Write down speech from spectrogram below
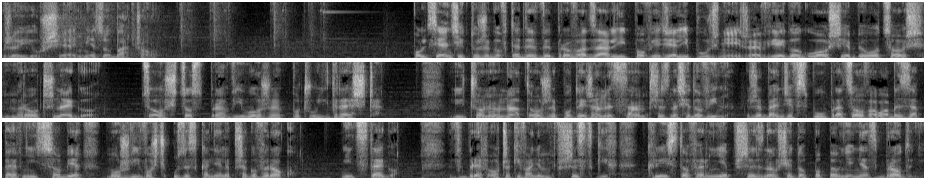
że już się nie zobaczą. Policjanci, którzy go wtedy wyprowadzali, powiedzieli później, że w jego głosie było coś mrocznego. Coś, co sprawiło, że poczuli dreszcze. Liczono na to, że podejrzany sam przyzna się do winy, że będzie współpracował, aby zapewnić sobie możliwość uzyskania lepszego wyroku. Nic z tego. Wbrew oczekiwaniom wszystkich, Christopher nie przyznał się do popełnienia zbrodni.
